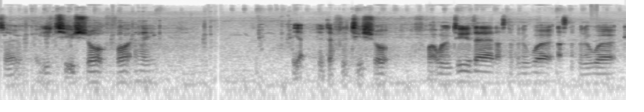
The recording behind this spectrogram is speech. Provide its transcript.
Also, are you too short for a... Yeah, you're definitely too short for what I want to do there. That's not going to work. That's not going to work.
